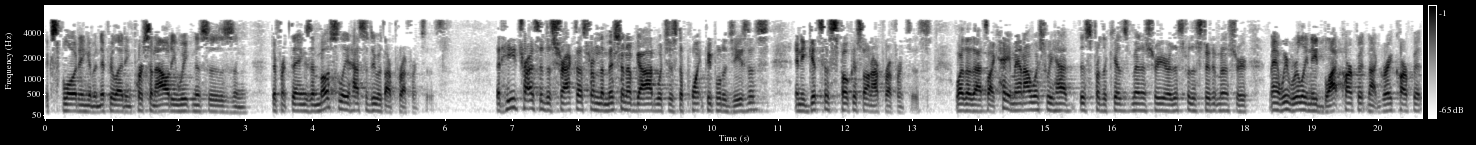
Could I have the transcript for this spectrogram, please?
exploiting and manipulating personality weaknesses and different things, and mostly it has to do with our preferences. That he tries to distract us from the mission of God, which is to point people to Jesus, and he gets us focused on our preferences. Whether that's like, hey man, I wish we had this for the kids ministry or this for the student ministry. Man, we really need black carpet, not gray carpet,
